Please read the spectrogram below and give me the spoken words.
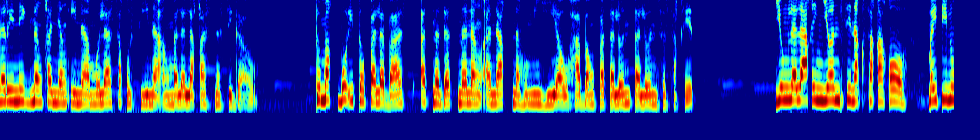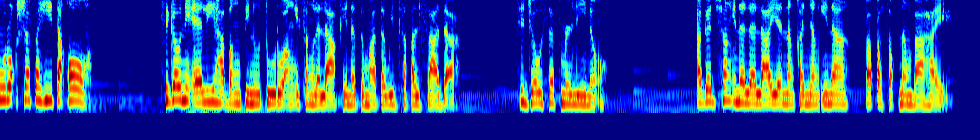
narinig ng kanyang ina mula sa kusina ang malalakas na sigaw. Tumakbo ito palabas at nadatna ng anak na humihiyaw habang patalon-talon sa sakit. Yung lalaking yon sinaksak ako, may tinurok siya sa hita ko. Sigaw ni Ellie habang tinuturo ang isang lalaki na tumatawid sa kalsada. Si Joseph Merlino. Agad siyang inalalayan ng kanyang ina, papasok ng bahay.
